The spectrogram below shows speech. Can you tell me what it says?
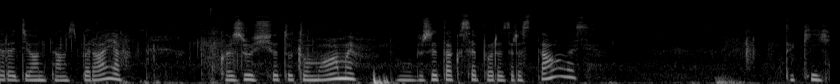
Поки Радіон там збирає, покажу, що тут у мами. Вже так все порозросталось. Такий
